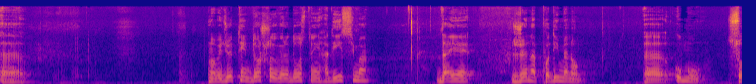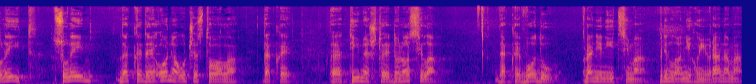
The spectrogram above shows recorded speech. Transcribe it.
E, No, međutim, došlo je u vjerodostojnim hadisima da je žena pod imenom e, Umu Sulejt, Sulejm, dakle, da je ona učestvovala, dakle, e, time što je donosila, dakle, vodu ranjenicima, brinula o njihovim ranama,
